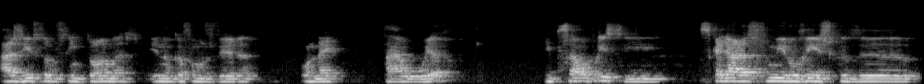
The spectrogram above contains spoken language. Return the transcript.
a, agir sobre os sintomas e nunca fomos ver onde é que está o erro e puxava por isso. E se calhar assumir o risco de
